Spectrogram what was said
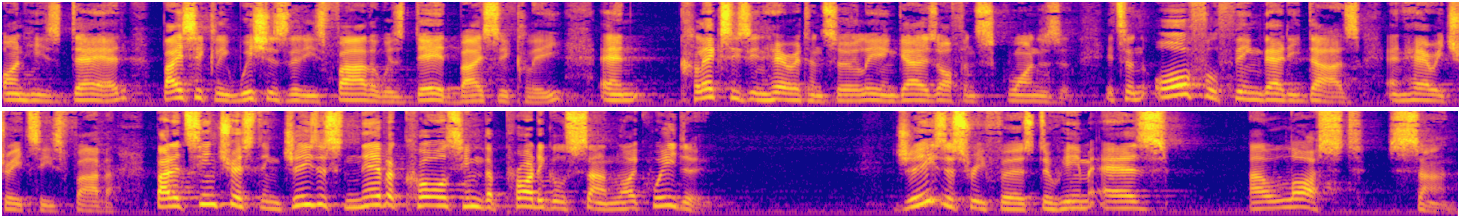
on his dad, basically wishes that his father was dead, basically, and collects his inheritance early and goes off and squanders it. It's an awful thing that he does and how he treats his father. But it's interesting, Jesus never calls him the prodigal son like we do. Jesus refers to him as a lost son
